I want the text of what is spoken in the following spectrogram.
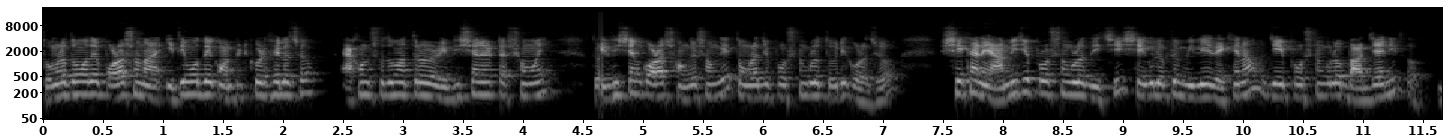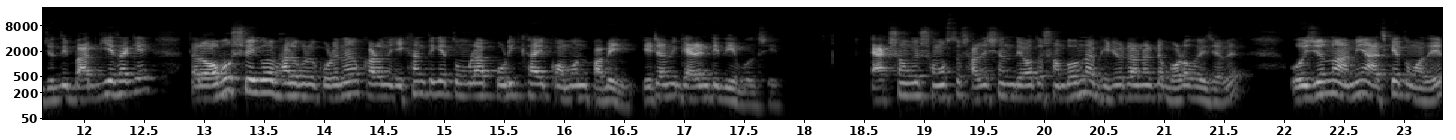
তোমরা তোমাদের পড়াশোনা ইতিমধ্যে কমপ্লিট করে ফেলেছো। এখন শুধুমাত্র রিভিশনের একটা সময়। তো রিভিশন করার সঙ্গে সঙ্গে তোমরা যে প্রশ্নগুলো তৈরি করেছ, সেখানে আমি যে প্রশ্নগুলো দিচ্ছি সেগুলো একটু মিলিয়ে দেখে নাও। যে এই প্রশ্নগুলো বাদ যায়নি তো, যদি বাদ গিয়ে থাকে, তাহলে অবশ্যই এগুলো ভালো করে করে নাও। কারণ এখান থেকে তোমরা পরীক্ষায় কমন পাবেই। এটা আমি গ্যারান্টি দিয়ে বলছি। একসঙ্গে সমস্ত সাজেশন দেওয়া তো সম্ভব না, ভিডিওটা অনেকটা বড় হয়ে যাবে। ওই জন্য আমি আজকে তোমাদের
